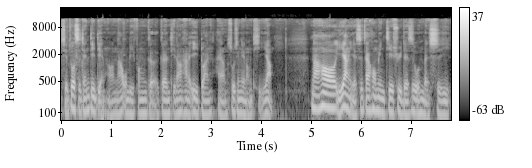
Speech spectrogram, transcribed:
写作时间、地点哦，然后文笔风格跟提到它的异端，还有书信内容提要，然后一样也是在后面接续的是文本释义，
